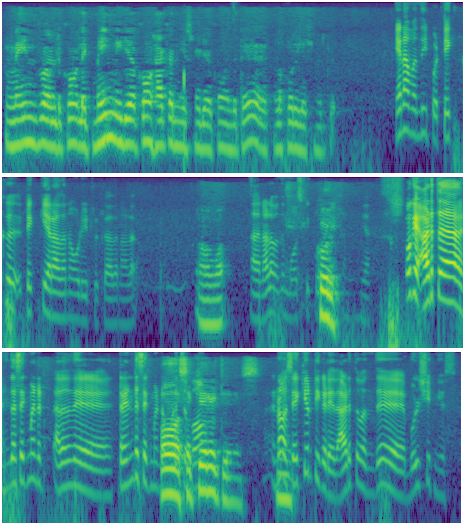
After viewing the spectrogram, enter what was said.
மெயின் வேர்ல்டுக்கும் லைக் மெயின் மீடியாக்கும் ஹேக்கர் நியூஸ் மீடியாக்கும் வந்துட்டு நல்ல கோரிலேஷன் இருக்கு. ஏன்னா வந்து இப்போ டெக்கு டெக் ஏரா தானே ஓடிட்டு இருக்கு அதனால. ஆமா. அதனால வந்து மோஸ்ட்லி Cool. ஓகே அடுத்த இந்த செக்மெண்ட் அதாவது ட்ரெண்ட் செக்மெண்ட் ஓ செக்யூரிட்டி நியூஸ் இன்னும் செக்யூரிட்டி கிடையாது. அடுத்து வந்து புல்ஷிட் நியூஸ்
